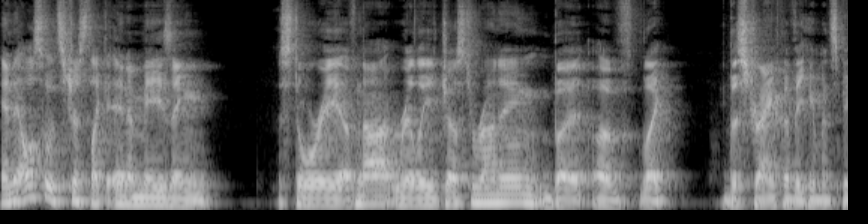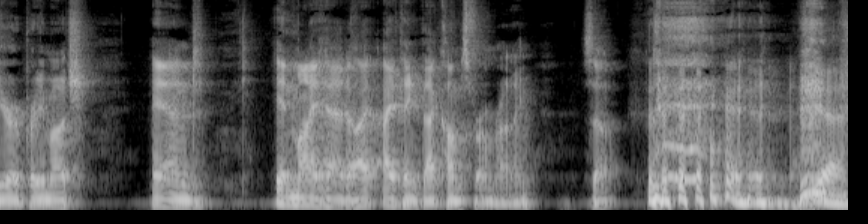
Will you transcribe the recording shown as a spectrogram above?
And also, it's just like an amazing story of not really just running, but of like the strength of the human spirit, pretty much. And in my head, I, I think that comes from running. So. yeah.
